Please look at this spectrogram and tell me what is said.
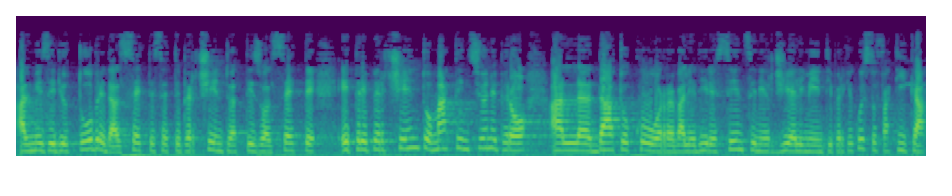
al mese di ottobre, dal 7,7% è atteso al 7,3%, ma attenzione però al dato core, vale a dire senza energia e alimenti, perché questo fatica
